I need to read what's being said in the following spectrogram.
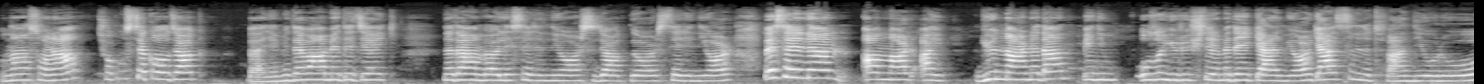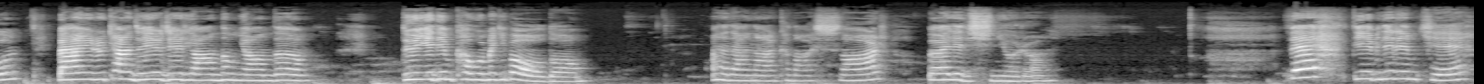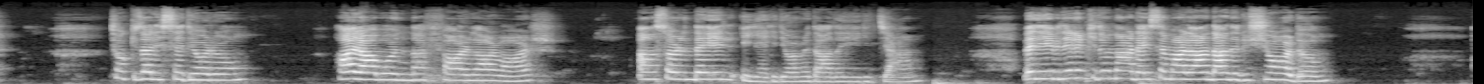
bundan sonra çok mu sıcak olacak? Böyle mi devam edecek? Neden böyle serinliyor, sıcaklıyor, serinliyor? Ve serinleyen anlar, ay günler neden benim uzun yürüyüşlerime denk gelmiyor? Gelsin lütfen diyorum. Ben yürürken cayır cayır yandım yandım. Dün yediğim kavurma gibi oldum. O nedenle arkadaşlar böyle düşünüyorum. Ve diyebilirim ki çok güzel hissediyorum. Hala boynumda hafif ağrılar var. Ama sorun değil. İyiye gidiyorum ve daha da iyi gideceğim. Ve diyebilirim ki dün neredeyse merdivenden de düşüyordum.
